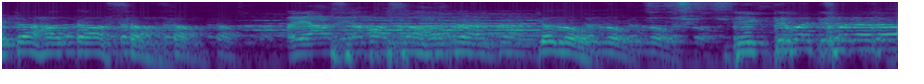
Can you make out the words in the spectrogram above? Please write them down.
এটা হাতে আসা ওই আশাপাশা হঠাৎ চলো দেখতে পাচ্ছেন এরা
